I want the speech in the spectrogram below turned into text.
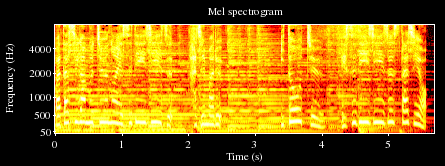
私が夢中の SDGs 始まる。伊藤忠 SDGs スタジオ。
